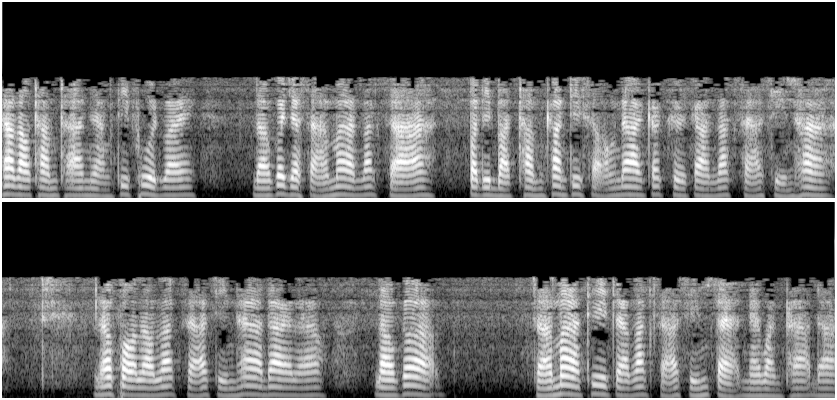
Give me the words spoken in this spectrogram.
ถ้าเราทำทานอย่างที่พูดไว้ เราก็จะสามารถรักษาปฏิบัติธรรมขั้นที่สองได้ก็คือการรักษาศีลห้า แล้วพอเรารักษาศีลห้าได้แล้ว เราก็สามารถที่จะรักษาศีลแปดในวันพระได้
